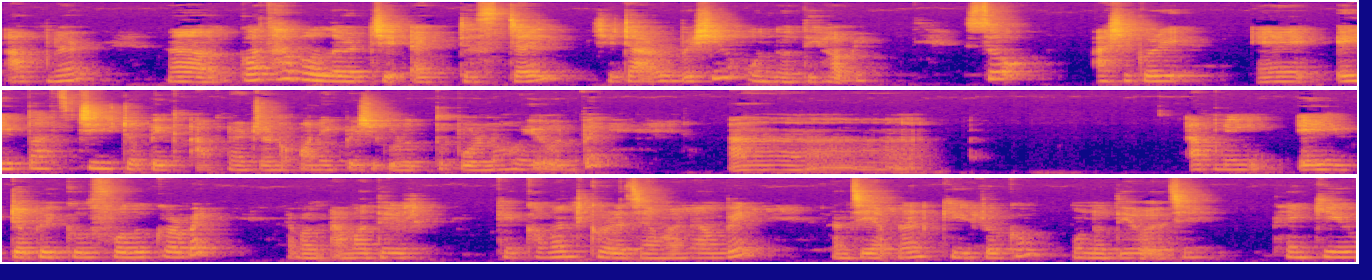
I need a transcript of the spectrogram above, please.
আপনার কথা বলার যে একটা স্টাইল সেটা আরও বেশি উন্নতি হবে। সো আশা করি এই পাঁচটি টপিক আপনার জন্য অনেক বেশি গুরুত্বপূর্ণ হয়ে উঠবে। আপনি এই টপিকগুলো ফলো করবেন এবং আমাদেরকে কমেন্ট করে জানাবেন যে আপনার কী রকম উন্নতি হয়েছে। থ্যাংক ইউ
